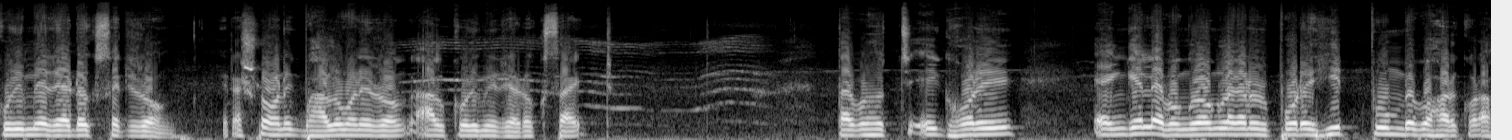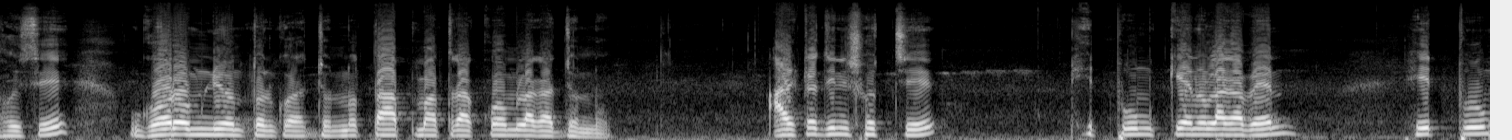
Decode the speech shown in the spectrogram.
করিমের রেড অক্সাইডের রং। এটা আসলে অনেক ভালো মানের রং আল করিমের রেড অক্সাইড তারপর হচ্ছে এই ঘরে অ্যাঙ্গেল এবং রং লাগানোর পরে হিট পুম ব্যবহার করা হয়েছে গরম নিয়ন্ত্রণ করার জন্য, তাপমাত্রা কম লাগার জন্য। আরেকটা জিনিস হচ্ছে, হিট পুম কেন লাগাবেন? হিট পুম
